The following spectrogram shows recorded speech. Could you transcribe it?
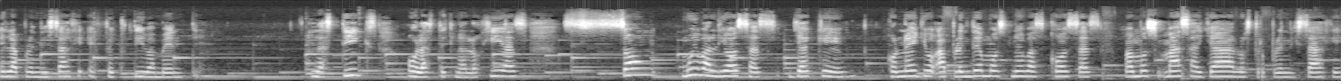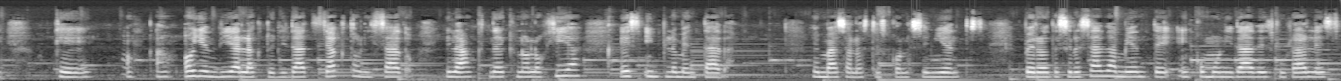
el aprendizaje efectivamente. Las TICs o las tecnologías son muy valiosas ya que con ello aprendemos nuevas cosas, vamos más allá a nuestro aprendizaje que hoy en día la actualidad se ha actualizado y la tecnología es implementada en base a nuestros conocimientos, pero desgraciadamente en comunidades rurales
